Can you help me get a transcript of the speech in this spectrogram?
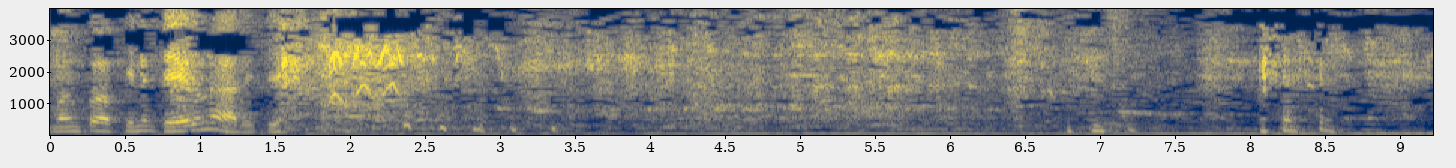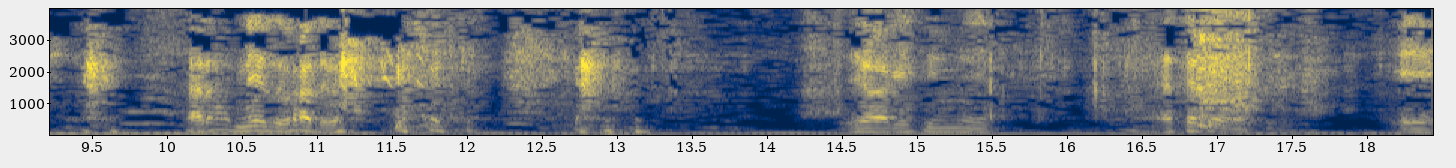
මං කෝ පින තේරුණාද කියලා. තරන්නේ සුවද ඒ වගේ ඉතින් මේ ඇත්තට ඒ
